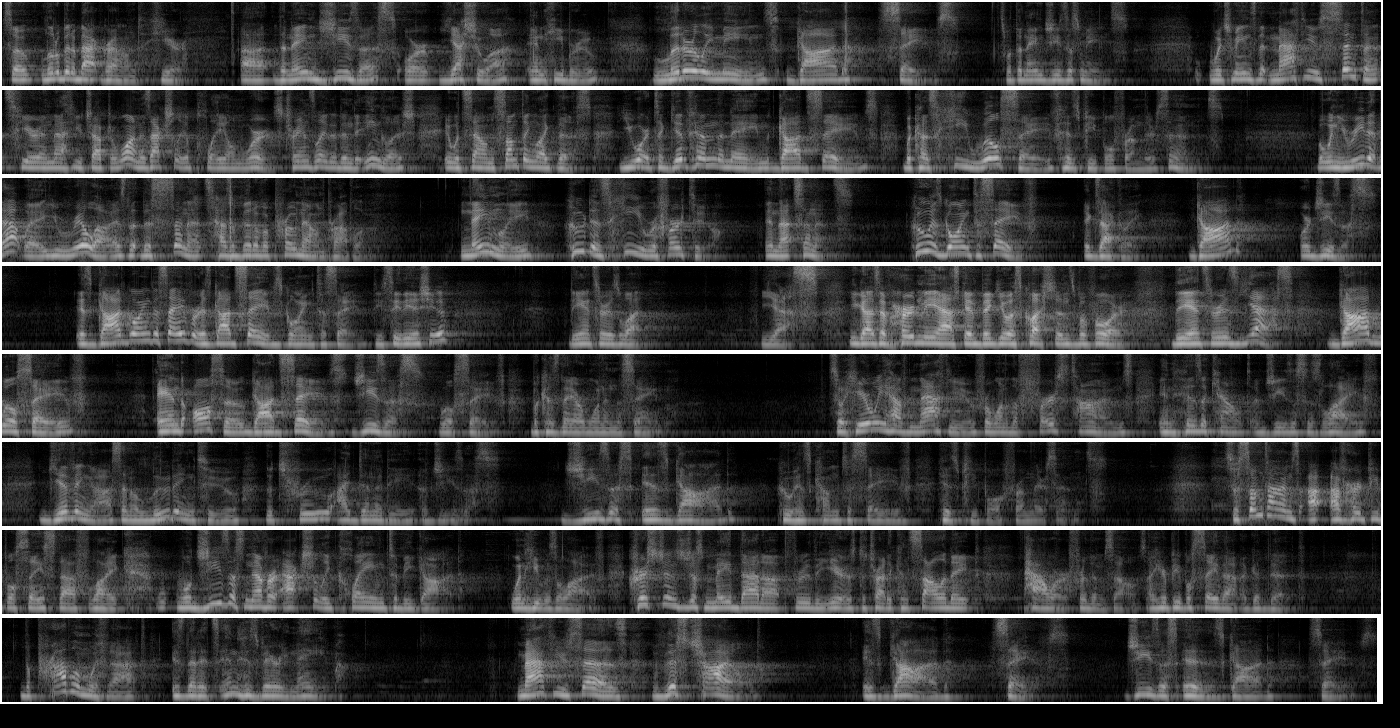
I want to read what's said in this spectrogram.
So, a little bit of background here. Uh, the name Jesus, or Yeshua in Hebrew, literally means God saves. That's what the name Jesus means which means that Matthew's sentence here in Matthew chapter 1 is actually a play on words. Translated into English, it would sound something like this You are to give him the name God saves because he will save his people from their sins. But when you read it that way, you realize that this sentence has a bit of a pronoun problem. Namely, who does he refer to in that sentence? Who is going to save exactly? God or Jesus? Is God going to save or is God saves going to save? Do you see the issue? The answer is what? Yes. You guys have heard me ask ambiguous questions before. The answer is yes. God will save, and also God saves. Jesus will save because they are one and the same. So here we have Matthew for one of the first times in his account of Jesus' life giving us and alluding to the true identity of Jesus. Jesus is God who has come to save his people from their sins. So sometimes I've heard people say stuff like, well, Jesus never actually claimed to be God when he was alive. Christians just made that up through the years to try to consolidate power for themselves. I hear people say that a good bit. The problem with that is that it's in his very name. Matthew says, This child is God saves. Jesus is God saves.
